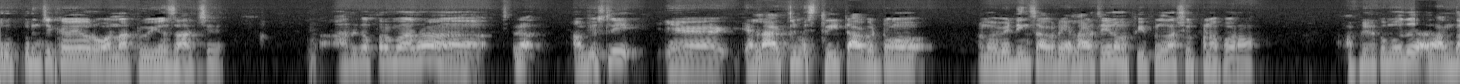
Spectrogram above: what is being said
ஒரு புரிஞ்சிக்கவே ஒரு ஒன் ஆர் டூ இயர்ஸ் ஆச்சு. அதுக்கப்புறமா தான் ஆப்வியஸ்லி எல்லா இடத்துலையுமே ஸ்ட்ரீட் ஆகட்டும் நம்ம வெட்டிங்ஸ் ஆகட்டும் எல்லா இடத்துலையும் நம்ம பீப்புள் தான் ஷூட் பண்ண போகிறோம் அப்படி இருக்கும்போது அது அந்த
